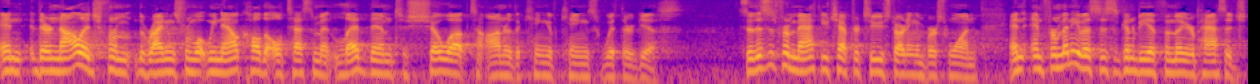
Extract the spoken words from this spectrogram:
And their knowledge from the writings from what we now call the Old Testament led them to show up to honor the King of Kings with their gifts. So this is from Matthew chapter 2, starting in verse 1. And, and for many of us, this is going to be a familiar passage.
